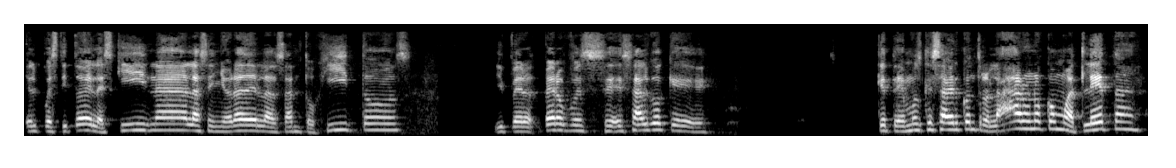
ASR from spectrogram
el puestito de la esquina, la señora de los antojitos. Y pero, pero pues es algo que, que tenemos que saber controlar uno como atleta.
